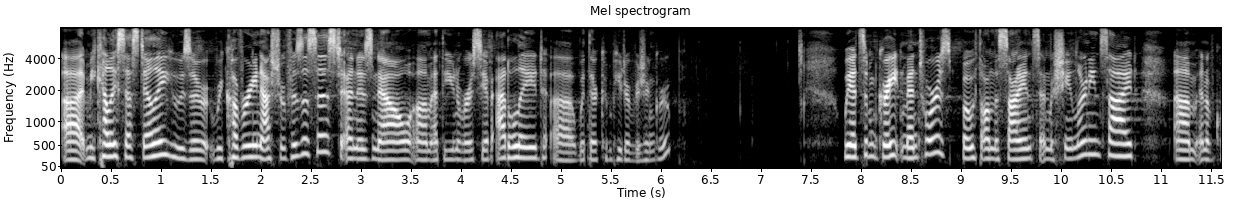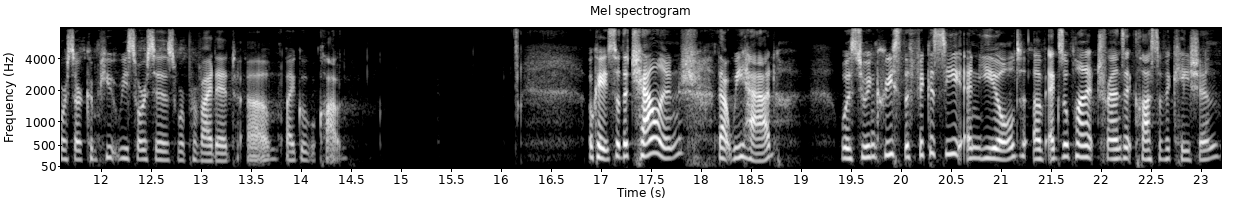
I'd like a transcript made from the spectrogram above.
uh, Michele Sasdelli, who is a recovering astrophysicist and is now um, at the University of Adelaide uh, with their computer vision group. We had some great mentors, both on the science and machine learning side, um, and of course our compute resources were provided uh, by Google Cloud. Okay, so the challenge that we had was to increase the efficacy and yield of exoplanet transit classification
